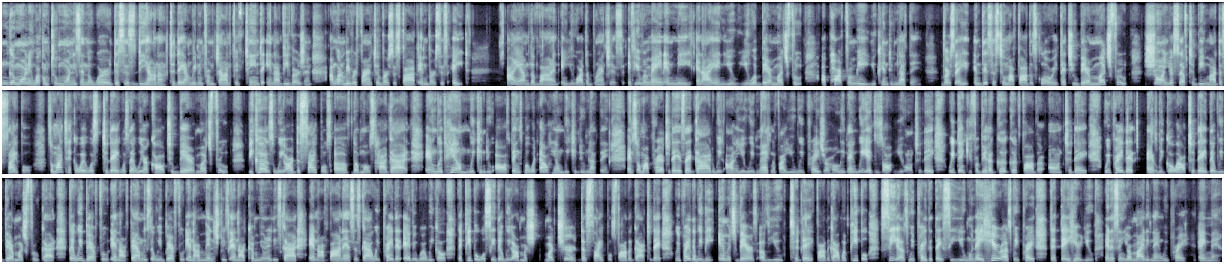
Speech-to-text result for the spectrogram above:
Good morning. Welcome to Mornings in the Word. This is Deanna. Today I'm reading from John 15, the NIV version. I'm going to be referring to verses 5 and verses 8. I am the vine, and you are the branches. If you remain in me, and I in you, you will bear much fruit. Apart from me, you can do nothing. Verse 8 And this is to my Father's glory, that you bear much fruit, showing yourself to be my disciple. So, my takeaway was today was that we are called to bear much fruit because we are disciples of the Most High God. And with Him, we can do all things, but without Him, we can do nothing. And so, my prayer today is that God, we honor you, we magnify you, we praise your holy name, we exalt you on today. We thank you for being a good, good Father on today. We pray that as we go out today that we bear much fruit, God, that we bear fruit in our families, that we bear fruit in our ministries and our communities, God, in our finances, God. We pray that everywhere we go, that people will see that we are mature disciples, Father God, today. We pray that we be image bearers of you today, Father God. When people see us, we pray that they see you. When they hear us, we pray that they hear you. And it's in your mighty name we pray. Amen.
